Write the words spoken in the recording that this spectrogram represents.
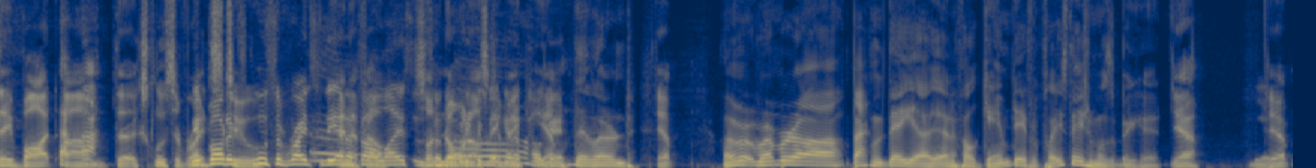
they bought um, the exclusive rights. They rights bought to exclusive rights to the NFL, NFL, license, so so, no one else can can make make- NFL yep. They learned. Yep. Remember, remember uh, back in the day, uh, NFL Game Day for PlayStation was a big hit. Yeah. Yeah. Yep.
